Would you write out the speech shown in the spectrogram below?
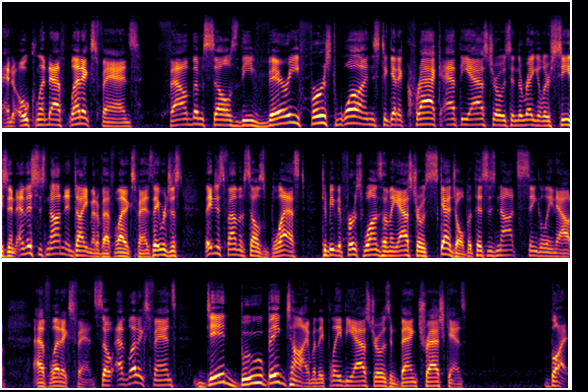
And Oakland Athletics fans found themselves the very first ones to get a crack at the Astros in the regular season. And this is not an indictment of athletics fans. They were just they just found themselves blessed to be the first ones on the Astros schedule, but this is not singling out athletics fans. So athletics fans did boo big time when they played the Astros and banged trash cans. But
